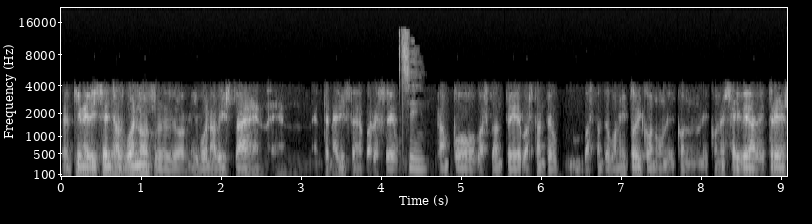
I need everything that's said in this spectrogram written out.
Eh, tiene diseños buenos, eh, mi buena vista en, en en Tenerife me parece un sí. campo bastante bastante bastante bonito y con, un, y con y con esa idea de tres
